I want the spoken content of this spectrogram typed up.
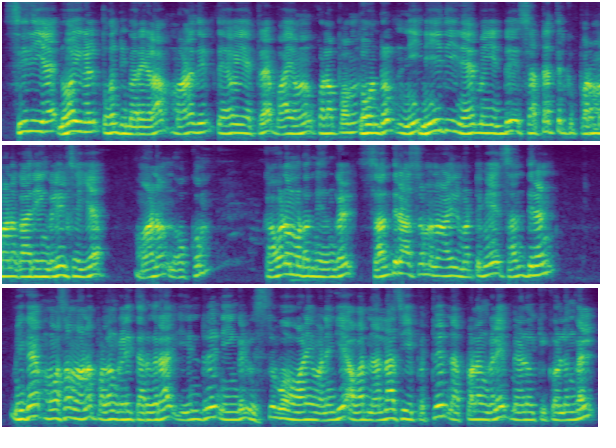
சிறிய நோய்கள் தோன்றி மறையலாம். மனதில் தேவையற்ற பயமும் குழப்பமும் தோன்றும். நீ நீதி நேர்மையின்றி சட்டத்திற்கு புறமான காரியங்களில் செய்ய மனம் நோக்கும். கவனமுடன் இருங்கள். சந்திராசிரம நாளில் மட்டுமே சந்திரன் மிக மோசமான பலன்களை தருகிறார் இன்று நீங்கள் விஷ்ணு பகவானை வணங்கி அவர் நல்லாசியை பெற்று நற்பலன்களை மேலோக்கிக் கொள்ளுங்கள்.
